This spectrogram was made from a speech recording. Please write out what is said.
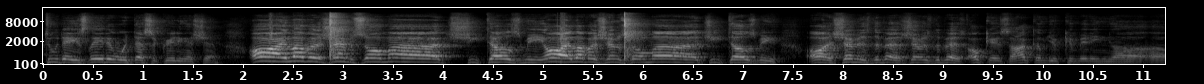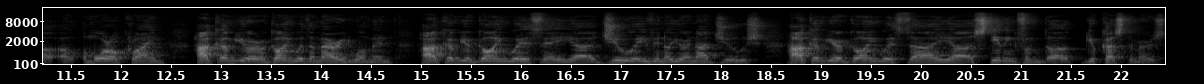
Two days later, we're desecrating Hashem. Oh, I love Hashem so much. she tells me. Oh, I love Hashem so much. He tells me. Oh, Hashem is the best. Hashem is the best. Okay, so how come you're committing uh, uh, a, a, moral crime? How come you're going with a married woman? How come you're going with a uh, Jew even though you're not Jewish? How come you're going with uh, stealing from uh, your customers?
